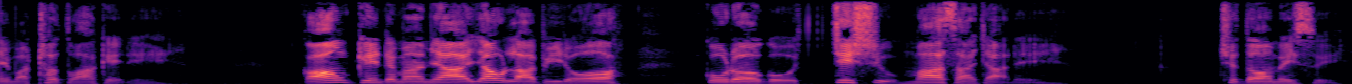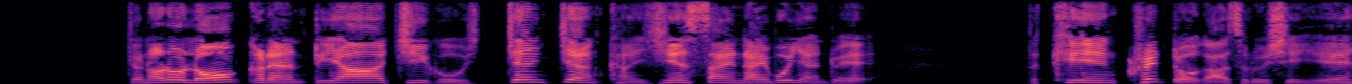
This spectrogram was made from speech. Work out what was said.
နေမှထွက်သွားခဲ့တယ်ကောင်းကင်တမန်များရောက်လာပြီးတော့ကိုတော်ကိုကြည့်ရှုမဆာကြတယ်ချစ်တော်မိတ်ဆွေကျွန်တော်တို့လောကရန်တရားကြီးကိုကြမ်းကြမ်းခံရင်ဆိုင်နိုင်ဖို့ရန်အတွက်သခင်ခရစ်တော်ကဆိုလို့ရှိရင်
